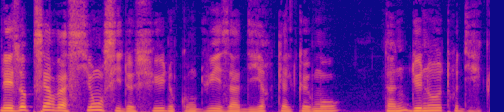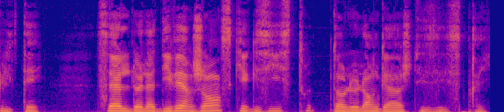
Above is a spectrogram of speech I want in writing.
Les observations ci-dessus nous conduisent à dire quelques mots d'une autre difficulté, celle de la divergence qui existe dans le langage des esprits.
